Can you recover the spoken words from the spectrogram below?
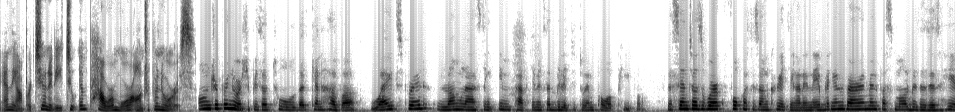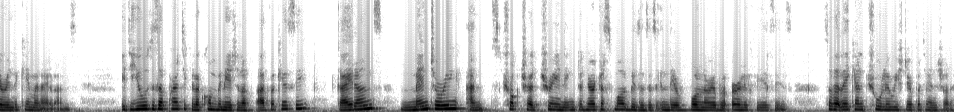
and the opportunity to empower more entrepreneurs. Entrepreneurship is a tool that can have a widespread, long lasting impact in its ability to empower people. The center's work focuses on creating an enabling environment for small businesses here in the Cayman Islands. It uses a particular combination of advocacy, guidance, mentoring, and structured training to nurture small businesses in their vulnerable early phases so that they can truly reach their potential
